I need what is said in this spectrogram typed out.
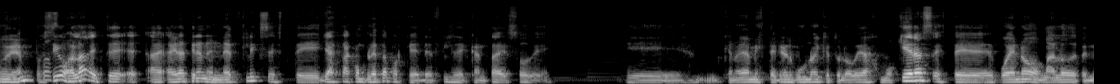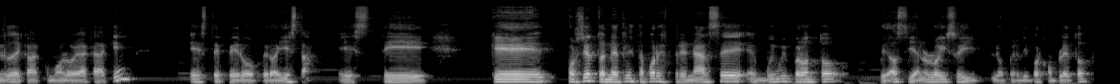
Muy bien, pues sí, ojalá. Este, eh, ahí la tienen en Netflix. Este, ya está completa porque Netflix le encanta eso de eh, que no haya misterio alguno y que tú lo veas como quieras, este, bueno o malo, dependiendo de cada, cómo lo vea cada quien. Este, pero, pero ahí está. Este, que por cierto, Netflix está por estrenarse eh, muy, muy pronto. Cuidado si ya no lo hizo y lo perdí por completo.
